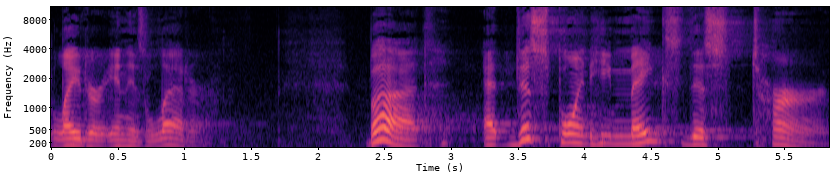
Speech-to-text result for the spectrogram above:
later in his letter. But at this point, he makes this turn.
